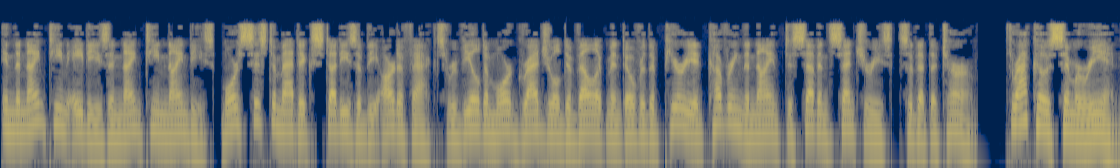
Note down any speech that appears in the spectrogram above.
In the 1980s and 1990s, more systematic studies of the artifacts revealed a more gradual development over the period covering the 9th to 7th centuries, so that the term Thraco-Cimmerian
